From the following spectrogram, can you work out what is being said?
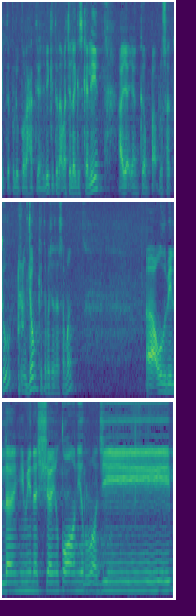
kita perlu perhatian jadi kita nak baca lagi sekali ayat yang ke-41 jom kita baca sama-sama أعوذ بالله من الشيطان الرجيم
